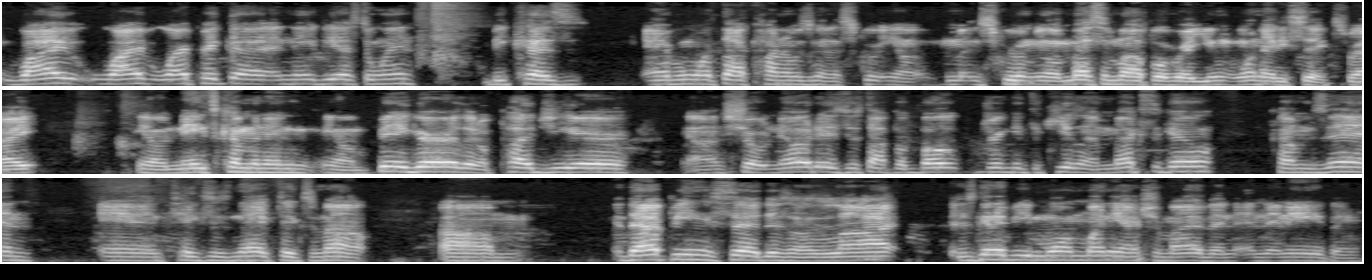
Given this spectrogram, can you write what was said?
why why why pick uh, Nate Diaz to win? Because everyone thought Conor was going to screw you know screw you know mess him up over at 196, right? You know Nate's coming in you know bigger, a little pudgier, on short notice, just off a boat drinking tequila in Mexico, comes in and takes his neck, takes him out. Um, that being said, there's a lot. There's going to be more money on Chimaev than, anything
